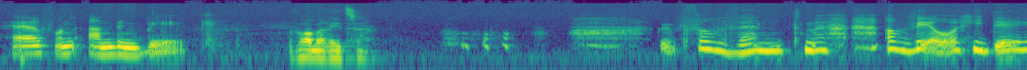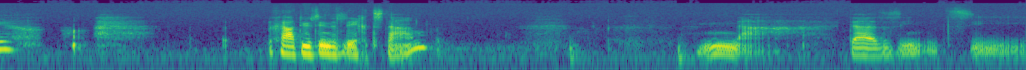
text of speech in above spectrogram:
Herr van Andenbeek. Mevrouw Maritza. U verwendt me. Alweer orchideeën. Gaat u eens in het licht staan? Nou, daar zien ze.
